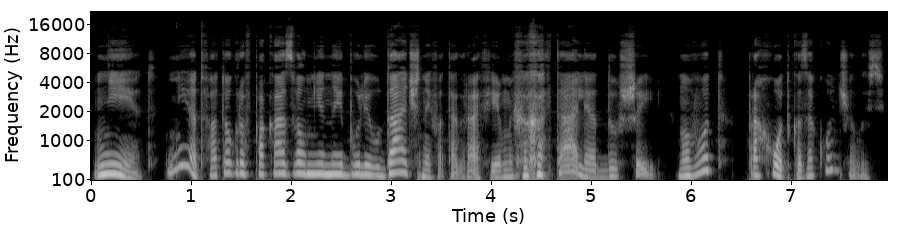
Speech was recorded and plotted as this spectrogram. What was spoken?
Нет, нет, фотограф показывал мне наиболее удачные фотографии, мы хохотали от души. Но вот проходка закончилась,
